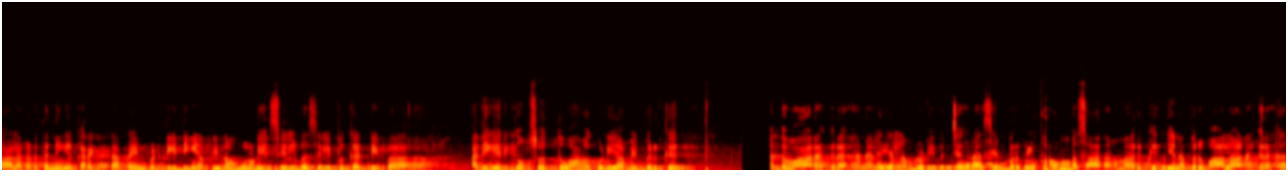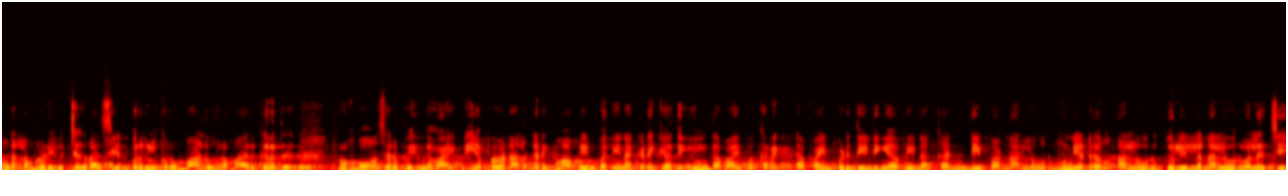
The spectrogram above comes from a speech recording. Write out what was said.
காலகட்டத்தை நீங்கள் கரெக்டாக பயன்படுத்திக்கிட்டீங்க அப்படின்னா உங்களுடைய செல்வ செழிப்பு கண்டிப்பாக அதிகரிக்கும். சொத்து வாங்கக்கூடிய அமைப்பு இருக்குது அந்த வார கிரக நிலைகள் நம்மளுடைய விருச்சிக ராசி என்பர்களுக்கு ரொம்ப சாதகமாக இருக்குது ஏன்னா பெரும்பாலான கிரகங்கள் நம்மளுடைய விருச்சிக என்பவர்களுக்கு என்பர்களுக்கு ரொம்ப அனுகூலமாக இருக்கிறது. ரொம்பவும் சிறப்பு. இந்த வாய்ப்பு எப்போ வேணாலும் கிடைக்குமா அப்படின்னு பார்த்தீங்கன்னா கிடைக்காது. இந்த வாய்ப்பை கரெக்டாக பயன்படுத்திக்கிட்டீங்க அப்படின்னா கண்டிப்பாக நல்ல ஒரு முன்னேற்றம் நல்ல ஒரு தொழிலில் நல்ல ஒரு வளர்ச்சி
